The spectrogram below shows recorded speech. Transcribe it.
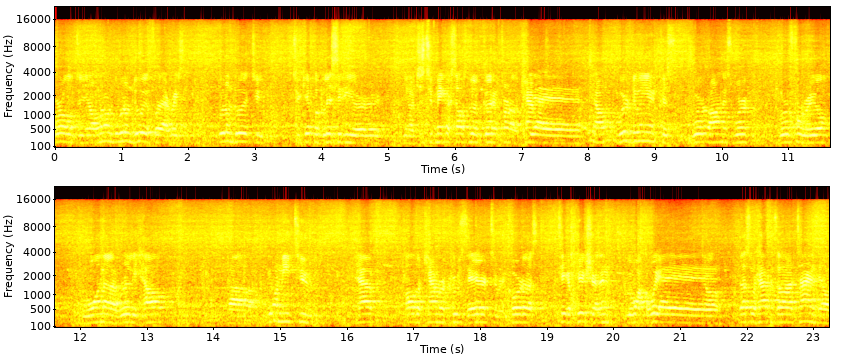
world. You know, we don't we don't do it for that reason. We don't do it to to get publicity or you know just to make ourselves look good in front of the camera. yeah, yeah. yeah. You know, we're doing it because we're honest. We're we're for real. We want to really help. Uh, we don't need to have all the camera crews there to record us, take a picture, and then we walk away. Yeah, yeah, yeah, yeah, You know, that's what happens a lot of times. You know,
